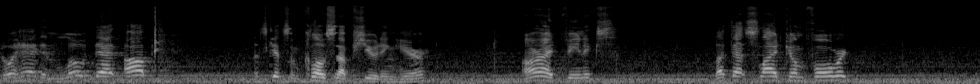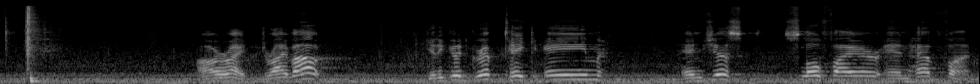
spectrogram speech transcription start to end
Go ahead and load that up. Let's get some close-up shooting here. All right, Phoenix. Let that slide come forward. All right, drive out. Get a good grip, take aim, and just slow fire and have fun.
